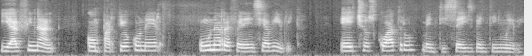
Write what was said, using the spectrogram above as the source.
y al final compartió con él una referencia bíblica, Hechos 4, 26, 29.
